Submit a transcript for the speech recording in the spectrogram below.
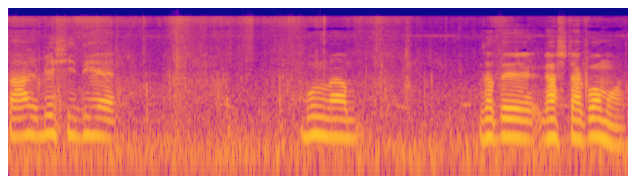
তার বেশি দিয়ে বুনলাম, যাতে ঘাসটা কম হয়।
